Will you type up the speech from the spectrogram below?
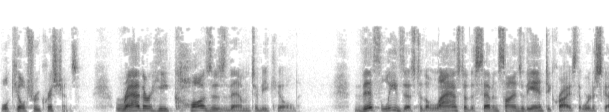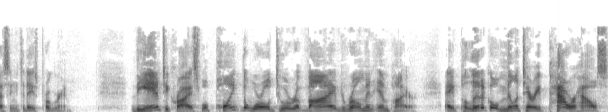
will kill true Christians? Rather, he causes them to be killed. This leads us to the last of the seven signs of the Antichrist that we're discussing in today's program the Antichrist will point the world to a revived Roman Empire, a political military powerhouse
